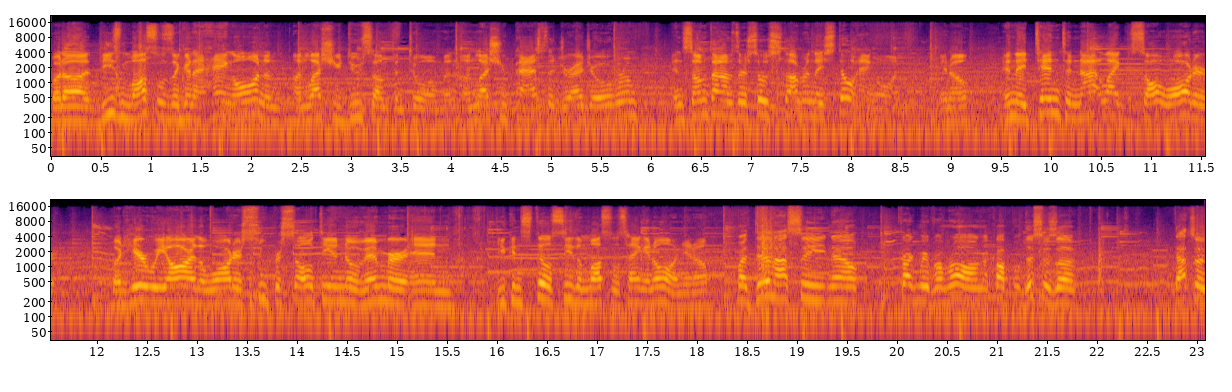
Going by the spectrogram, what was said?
But uh, these mussels are gonna hang on un- unless you do something to them, and unless you pass the dredge over them. And sometimes they're so stubborn they still hang on, you know? And they tend to not like the salt water, but here we are, the water's super salty in November, and you can still see the mussels hanging on, you know? But then I see now, correct me if I'm wrong, a couple. This is a that's a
